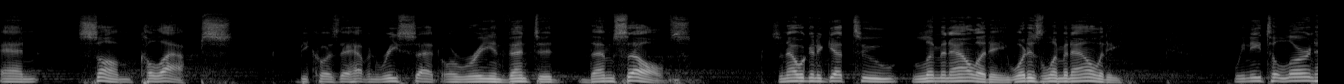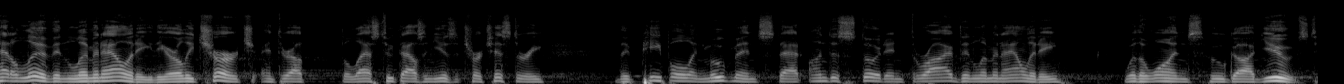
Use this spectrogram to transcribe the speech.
And some collapse because they haven't reset or reinvented themselves. So now we're going to get to liminality. What is liminality? We need to learn how to live in liminality. The early church, and throughout the last 2,000 years of church history, the people and movements that understood and thrived in liminality were the ones who God used.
